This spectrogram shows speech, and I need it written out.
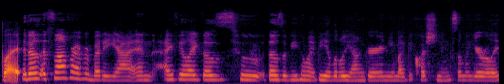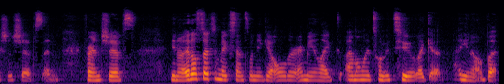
but it's not for everybody, yeah. And I feel like those who those of you who might be a little younger and you might be questioning some of your relationships and friendships, you know, it'll start to make sense when you get older. I mean, like I'm only 22, like it, you know, but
